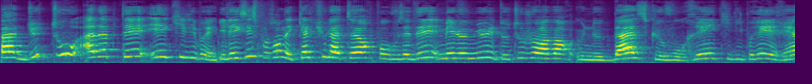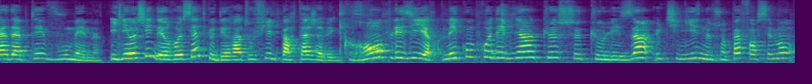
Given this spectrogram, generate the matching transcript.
pas du tout adaptés et équilibrés. Il existe pourtant des calculateurs pour vous aider, mais le mieux est de toujours avoir une base que vous rééquilibrez et réadaptez vous-même. Il y a aussi des recettes que des ratophiles partagent avec grand plaisir, mais comprenez bien que ce que les uns utilisent ne sont pas forcément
